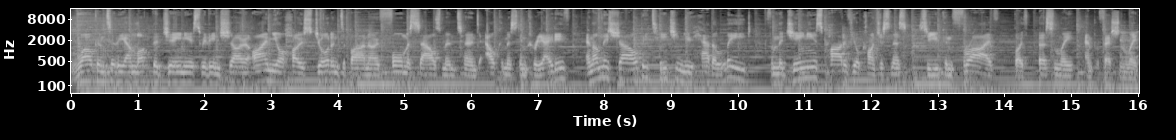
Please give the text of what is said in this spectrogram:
Welcome to the Unlock the Genius Within show. I'm your host, Jordan Debono, former salesman turned alchemist and creative. And on this show, I'll be teaching you how to lead from the genius part of your consciousness so you can thrive both personally and professionally.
